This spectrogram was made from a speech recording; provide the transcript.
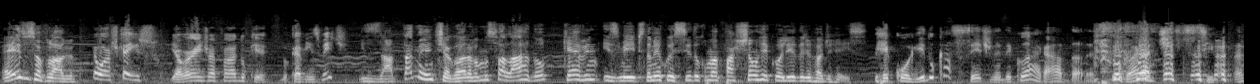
É isso, seu Flávio? Eu acho que é isso. E agora a gente vai falar do quê? Do Kevin Smith? Exatamente. Agora vamos falar do Kevin Smith, também conhecido como a paixão recolhida de Rod Reis. Recolhido o cacete, né? Declarada, né? Declaradíssima, né?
